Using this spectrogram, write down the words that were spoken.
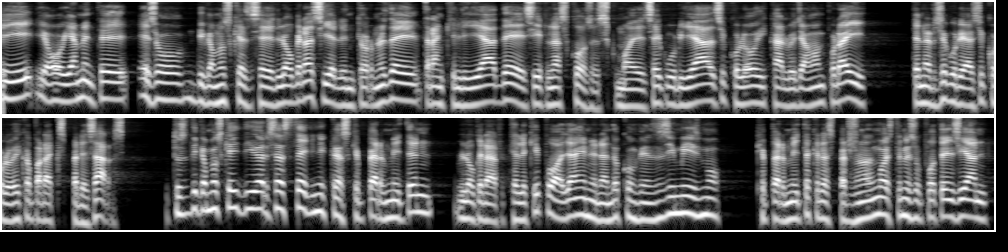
Y, obviamente eso, digamos que se logra si el entorno es de tranquilidad de decir las cosas, como de seguridad psicológica, lo llaman por ahí, tener seguridad psicológica para expresarse. Entonces, digamos que hay diversas técnicas que permiten lograr que el equipo vaya generando confianza en sí mismo, que permita que las personas muestren su potencial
